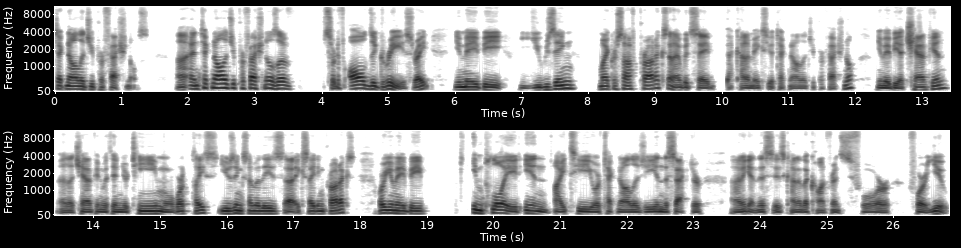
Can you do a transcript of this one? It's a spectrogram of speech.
technology professionals uh, and technology professionals of sort of all degrees, right? You may be using Microsoft products, and I would say that kind of makes you a technology professional. You may be a champion, uh, a champion within your team or workplace using some of these uh, exciting products, or you may be employed in IT or technology in the sector. And again, this is kind of the conference for for you.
